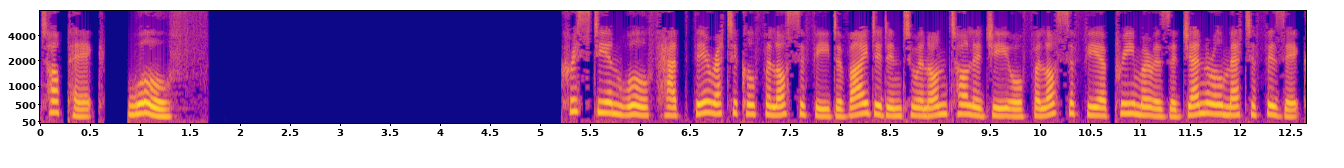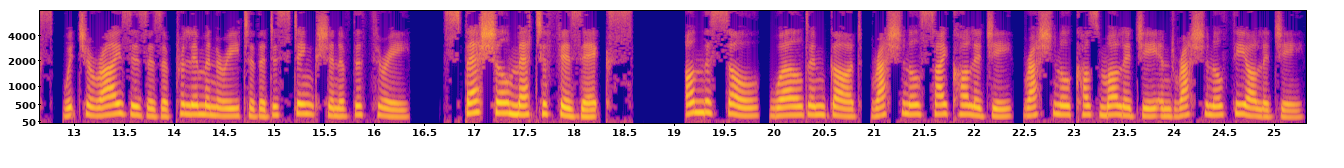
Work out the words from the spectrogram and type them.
Topic: Christian Wolff had theoretical philosophy divided into an ontology or philosophia prima as a general metaphysics, which arises as a preliminary to the distinction of the three special metaphysics on the soul, world and God, rational psychology, rational cosmology and rational theology.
